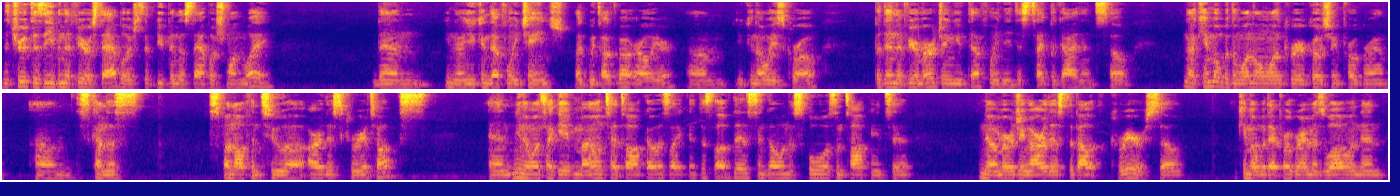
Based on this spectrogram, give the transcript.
the truth is, even if you're established, if you've been established one way, then you know you can definitely change, like we talked about earlier. Um, you can always grow, but then if you're emerging, you definitely need this type of guidance. So, you know, I came up with a one-on-one career coaching program. Um, this kind of spun off into uh, artist career talks. And, you know, once I gave my own TED talk, I was like, I just love this and going to schools and talking to, you know, emerging artists about careers. So I came up with that program as well. And then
